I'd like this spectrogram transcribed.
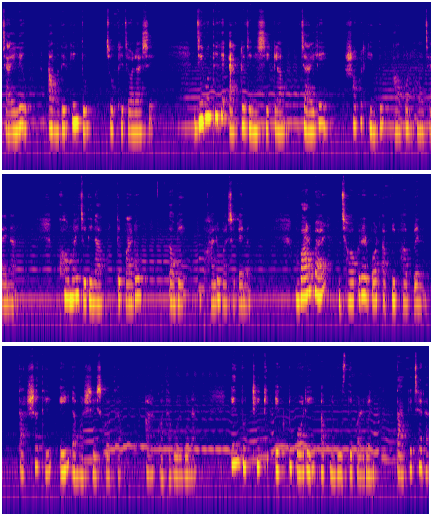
চাইলেও আমাদের কিন্তু চোখে জল আসে। জীবন থেকে একটা জিনিস শিখলাম, চাইলেই সবার কিন্তু আপন হওয়া যায় না। ক্ষমাই যদি না করতে পারো, তবে ভালোবাসো কেন? বারবার ঝগড়ার পর আপনি ভাববেন তার সাথে এই আমার শেষ কথা। আর কথা বলব না। কিন্তু ঠিক একটু পরে আপনি বুঝতে পারবেন, তাকে ছাড়া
